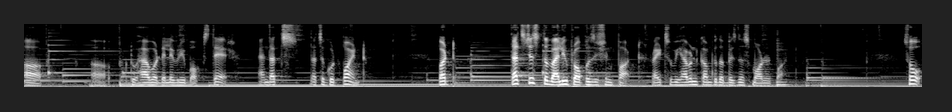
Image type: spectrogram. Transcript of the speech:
uh, uh, to have a delivery box there, and that's that's a good point. But that's just the value proposition part, right? So we haven't come to the business model part. So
